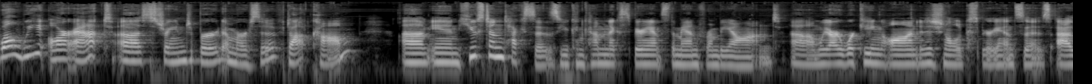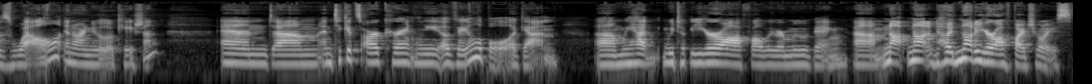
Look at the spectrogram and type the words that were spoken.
well, we are at uh, strangebirdimmersive.com. Um, in Houston, Texas, you can come and experience The Man from Beyond. Um, we are working on additional experiences as well in our new location, and um, and tickets are currently available again. Um, we had we took a year off while we were moving, um, not not not a year off by choice,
